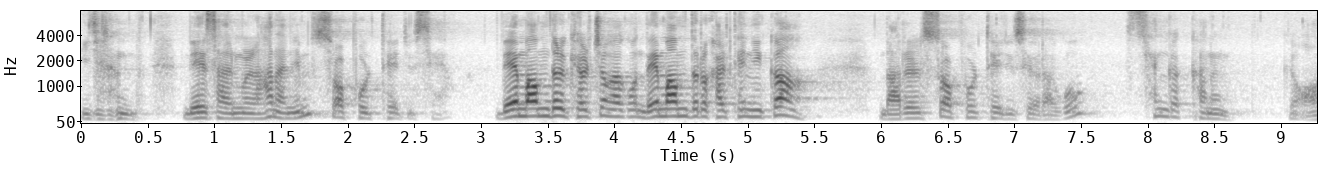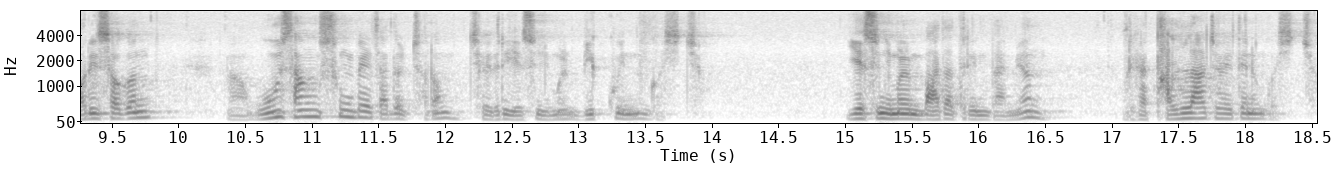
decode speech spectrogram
이제는 내 삶을 하나님 서포트 해주세요. 내 마음대로 결정하고 내 마음대로 갈 테니까 나를 서포트 해주세요라고 생각하는 그 어리석은 어, 우상 숭배자들처럼 저희들이 예수님을 믿고 있는 것이죠. 예수님을 받아들인다면 우리가 달라져야 되는 것이죠.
